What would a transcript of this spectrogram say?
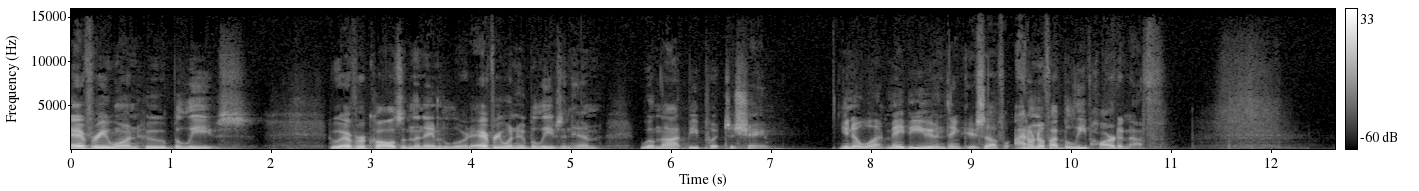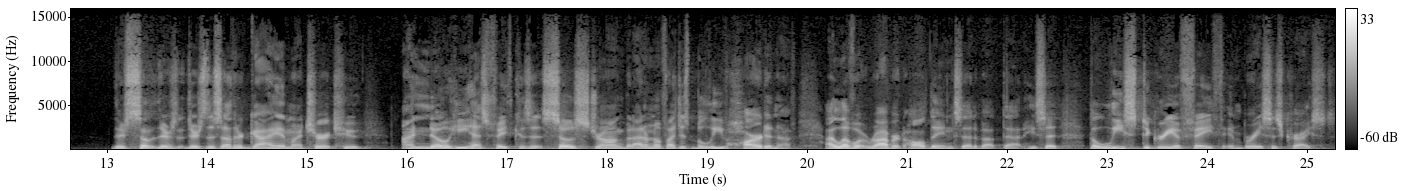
Everyone who believes, whoever calls in the name of the Lord, everyone who believes in him will not be put to shame. You know what? Maybe you even think to yourself, well, I don't know if I believe hard enough. There's, so, there's, there's this other guy in my church who I know he has faith because it's so strong, but I don't know if I just believe hard enough. I love what Robert Haldane said about that. He said, The least degree of faith embraces Christ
